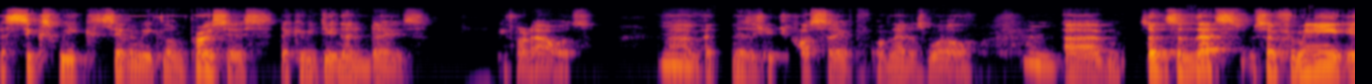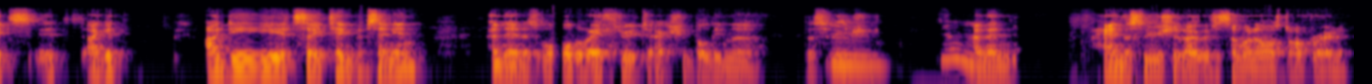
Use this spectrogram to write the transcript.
a six week, seven week long process, they could be doing that in days, if not hours. Um, and there's a huge cost save on that as well. Mm. Um, so, so that's so for me, it's it's I get ideally it's say 10% in and then it's all the way through to actually building the, the solution mm. and then hand the solution over to someone else to operate it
